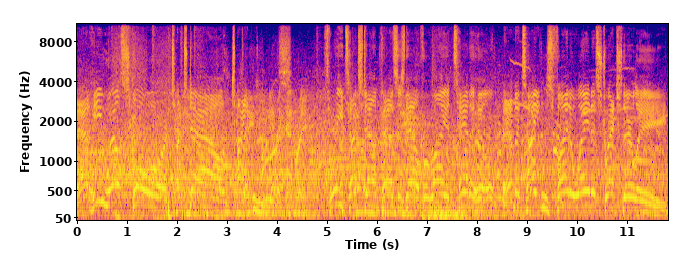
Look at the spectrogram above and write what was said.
And he will score. Touchdown, Titans. Three touchdown passes now for Ryan Tannehill. And the Titans find a way to stretch their lead.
